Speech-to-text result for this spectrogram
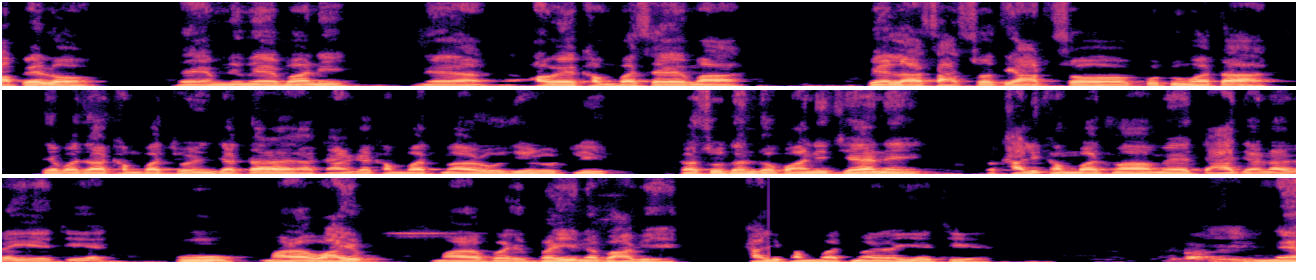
આપેલો. એમની મહેરબાની. ને હવે ખંભાત શહેરમાં પહેલાં સાતસોથી આઠસો કુટુંબ હતા, તે બધા ખંભાત છોડીને જતા રહ્યા. કારણ કે ખંભાતમાં રોજી રોટલી, કશું ધંધો પાણી છે નહીં. તો ખાલી ખંભાતમાં અમે ચાર જણા રહીએ છીએ. હું, મારા વાઈફ મારા ભાઈ ને ભાભી. ખાલી ખંભાતમાં રહીએ છીએ. ને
